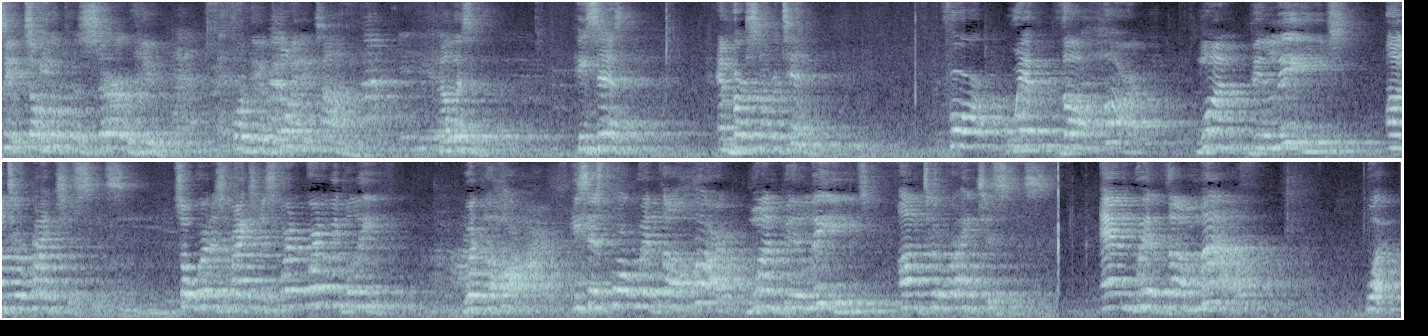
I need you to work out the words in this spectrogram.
See, so He'll preserve you for the appointed time. Now listen. He says in verse number 10 For with the heart one believes unto righteousness. So where does righteousness, where, where do we believe? With the heart. He says, For with the heart one believes unto righteousness. And with the mouth, what?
